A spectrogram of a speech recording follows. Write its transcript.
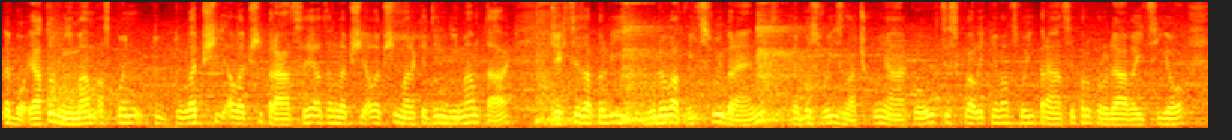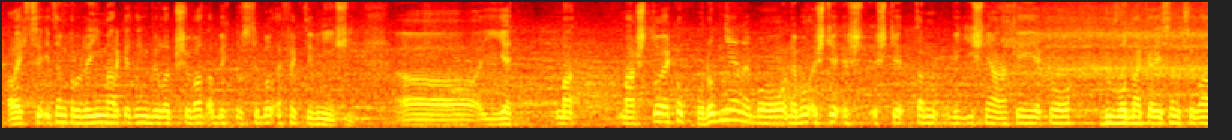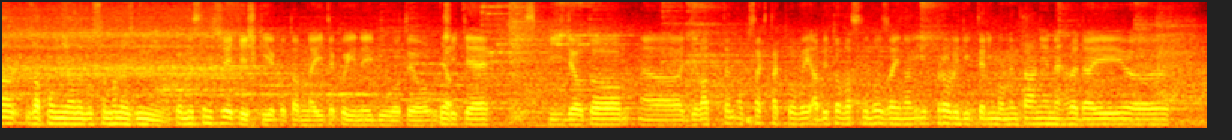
nebo já to vnímám, aspoň tu, tu lepší a lepší práci a ten lepší a lepší marketing vnímám tak, že chci za prvý budovat víc svůj brand nebo svoji značku nějakou, chci zkvalitňovat svoji práci pro prodávajícího, ale chci i ten prodejní marketing vylepšovat, abych prostě byl efektivnější. Uh, je, ma, máš to jako podobně, nebo, nebo ještě, ještě, ještě tam vidíš nějaký jako důvod, na který jsem třeba zapomněl, nebo jsem ho nezmínil? Jako myslím si, že je těžký jako tam najít jako jiný důvod. Jo. Určitě spíš jde o to uh, dělat ten obsah takový, aby to vlastně bylo zajímavý i pro lidi, kteří momentálně nehledají uh,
